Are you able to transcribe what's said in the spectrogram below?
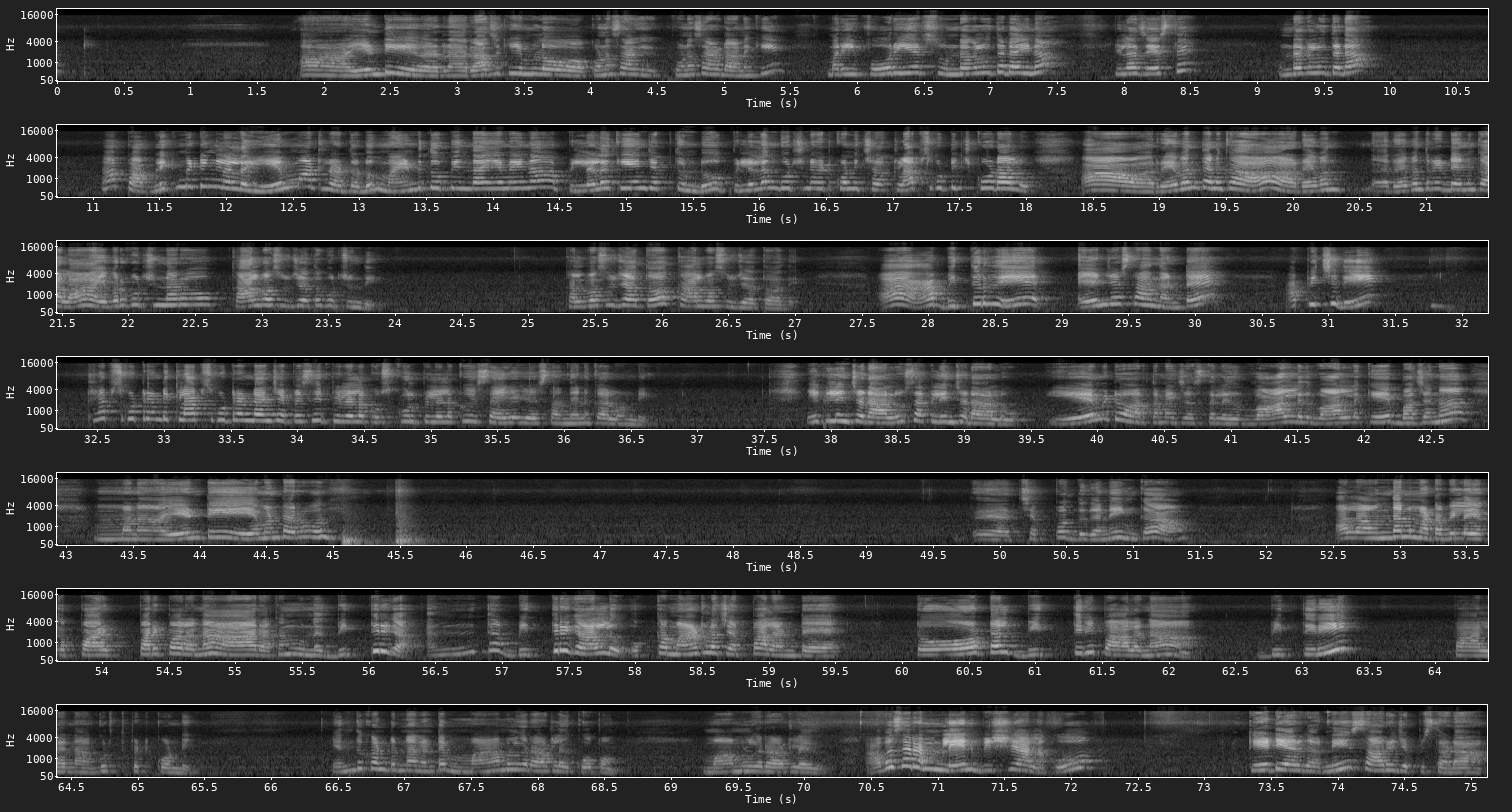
ఏంటి రా- రాజకీయంలో కొనసాగి కొనసాగడానికి మరి ఫోర్ ఇయర్స్ ఉండగలుగుతాడా అయినా ఇలా చేస్తే ఉండగలుగుతాడా? పబ్లిక్ మీటింగ్లలో ఏం మాట్లాడతాడు? మైండ్ దుబ్బిందా ఏమైనా? పిల్లలకి ఏం చెప్తుండు? పిల్లలను కూర్చుని పెట్టుకొని చ క్లాప్స్ కుట్టించుకోవడాలు ఆ రేవంత్ వెనక రేవంత్ రేవంత్ రెడ్డి వెనకాల ఎవరు కూర్చున్నారు? కాల్వ సుజాత కూర్చుంది. కల్వ సుజాతో కాల్వ సుజాతో అది. ఆ బిత్తిరిది ఏం చేస్తుందంటే ఆ పిచ్చిది క్లాప్స్ కొట్టండి క్లాప్స్ కొట్టండి అని చెప్పేసి పిల్లలకు స్కూల్ పిల్లలకు ఈ సైగ చేస్తాను వెనకాల ఉండి ఇకిలించడాలు సకిలించడాలు. ఏమిటో అర్థమై చేస్తలేదు. వాళ్ళది వాళ్ళకే భజన మన ఏంటి ఏమంటారు? చెప్పొద్దు కానీ ఇంకా అలా ఉందన్నమాట వీళ్ళ యొక్క పరి పరిపాలన ఆ రకంగా ఉన్నది. బిత్తిరిగా అంత బిత్తిరిగాళ్ళు ఒక్క మాటలో చెప్పాలంటే టోటల్ బిత్తిరి పాలన. బిత్తిరి పాలన గుర్తుపెట్టుకోండి. ఎందుకంటున్నానంటే మామూలుగా రావట్లేదు కోపం. మామూలుగా రావట్లేదు. అవసరం లేని విషయాలకు కేటీఆర్ గారిని సారీ చెప్పిస్తాడా?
